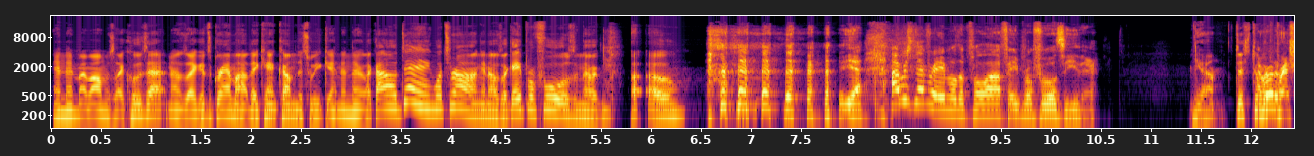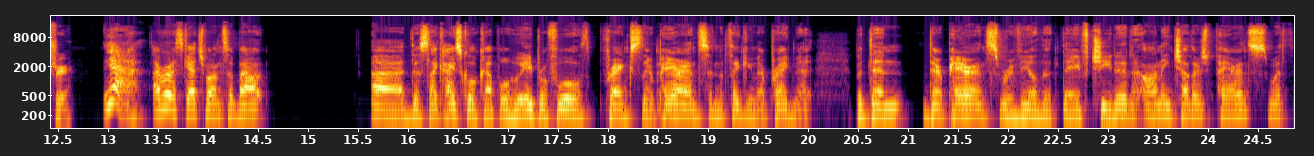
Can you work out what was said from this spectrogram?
And then my mom was like, "Who's that?" And I was like, "It's Grandma. They can't come this weekend." And they're like, "Oh dang, what's wrong?" And I was like, "April Fools," and they're like, "Uh oh." yeah, I was never able to pull off April Fools either. Yeah, there's too much wrote a- pressure. Yeah, I wrote a sketch once about uh, this like high school couple who April Fool pranks their parents into thinking they're pregnant, but then their parents reveal that they've cheated on each other's parents with,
